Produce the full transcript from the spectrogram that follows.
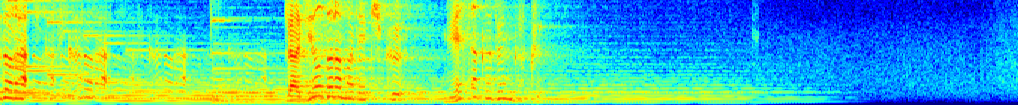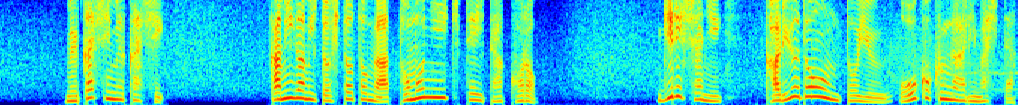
ドラ」ラジオドラマで聞く名作文学。昔々神々と人とが共に生きていた頃ギリシャにカリュドーンという王国がありました。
